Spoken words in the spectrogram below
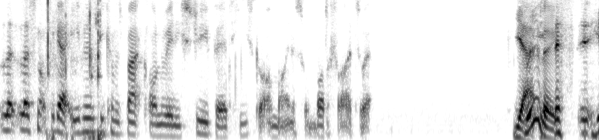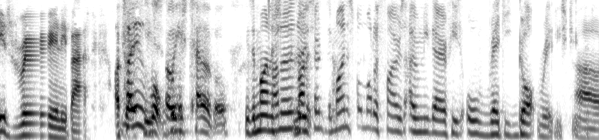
let, let's not forget, even if he comes back on really stupid, he's got a minus one modifier to it. Yeah, Really? This he's really bad. I'll tell Yeah, you he's, what. Oh, he's terrible. He's a Oh, minus. no, no, no. minus- So the minus one modifier is only there if he's already got really stupid. Oh,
